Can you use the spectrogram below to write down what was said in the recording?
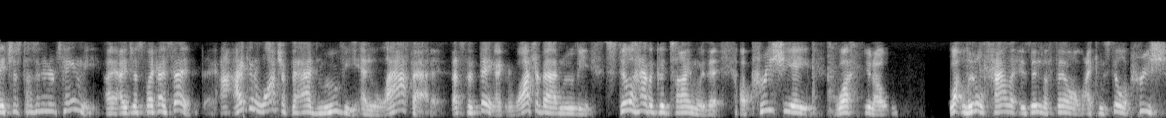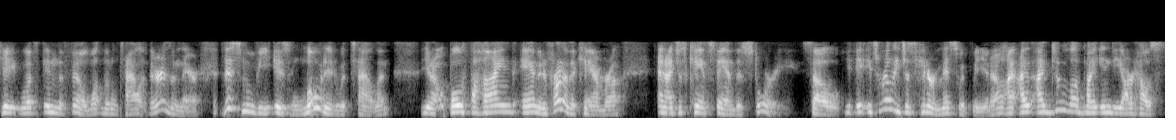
it just doesn't entertain me. I, I just like I said, I, I can watch a bad movie and laugh at it. That's the thing. I can watch a bad movie, still have a good time with it, appreciate what you know what little talent is in the film, I can still appreciate what's in the film, what little talent there is in there. This movie is loaded with talent, you know, both behind and in front of the camera, and I just can't stand this story. So it's really just hit or miss with me, you know. I I, I do love my indie art house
